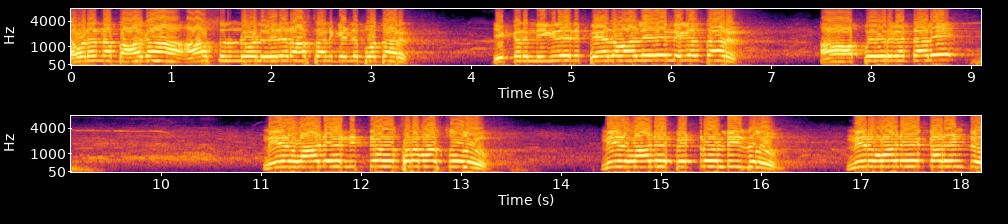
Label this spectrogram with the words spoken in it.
ఎవడన్నా బాగా ఆస్తులుండే వాళ్ళు వేరే రాష్ట్రానికి వెళ్ళిపోతారు. ఇక్కడ మిగిలేది పేదవాళ్ళే మిగులుతారు. ఆ అప్పు ఎవరు కట్టాలి? మీరు వాడే నిత్యావసర వస్తువులు మీరు వాడే పెట్రోల్ డీజిల్ మీరు వాడే కరెంటు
